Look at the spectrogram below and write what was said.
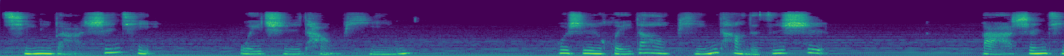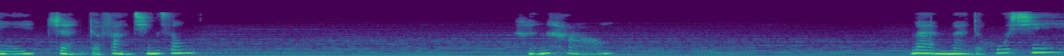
请你把身体维持躺平，或是回到平躺的姿势，把身体整个放轻松，很好，慢慢的呼吸。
